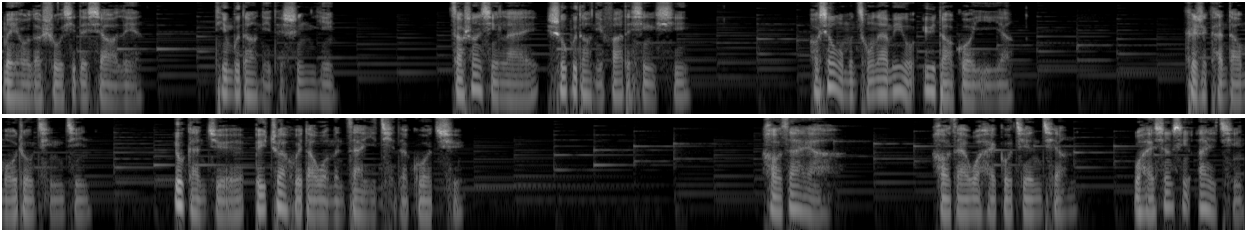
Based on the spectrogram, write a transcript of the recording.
没有了熟悉的笑脸。听不到你的声音。早上醒来收不到你发的信息，好像我们从来没有遇到过一样。可是看到某种情景，又感觉被拽回到我们在一起的过去。好在呀，好在我还够坚强，我还相信爱情，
